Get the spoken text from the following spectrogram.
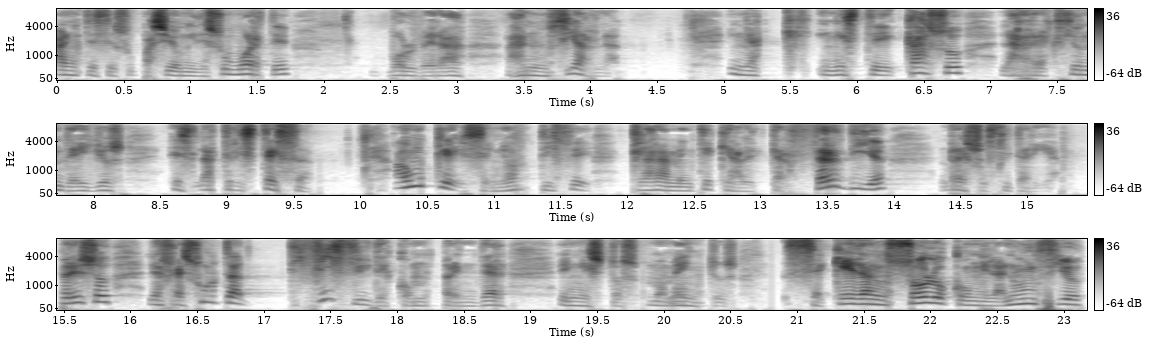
antes de su pasión y de su muerte, volverá a anunciarla. En, en este caso, la reacción de ellos es la tristeza, aunque el Señor dice claramente que al tercer día resucitaría. Pero eso les resulta difícil de comprender en estos momentos. Se quedan solo con el anuncio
